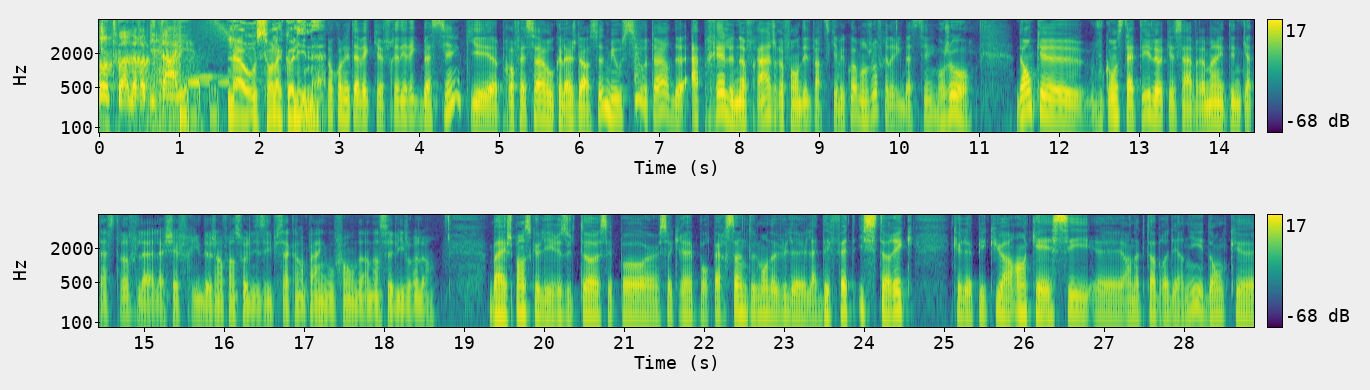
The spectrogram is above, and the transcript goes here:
Antoine Robitaille. Là-haut sur la colline. Donc, on est avec Frédéric Bastien, qui est euh, professeur au Collège Dawson, mais aussi auteur de Après le naufrage, refonder le Parti québécois. Bonjour, Frédéric Bastien. Bonjour. Donc, euh, vous constatez là, que ça a vraiment été une catastrophe, la, la chefferie de Jean-François Lisée puis sa campagne, au fond, dans, dans ce livre-là. Ben, je pense que les résultats, c'est pas un secret pour personne. Tout le monde a vu le- la défaite historique que le PQ a encaissée euh, en octobre dernier. Donc, euh,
